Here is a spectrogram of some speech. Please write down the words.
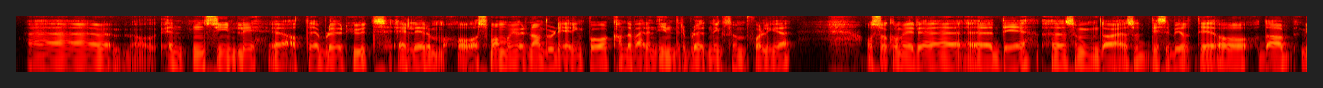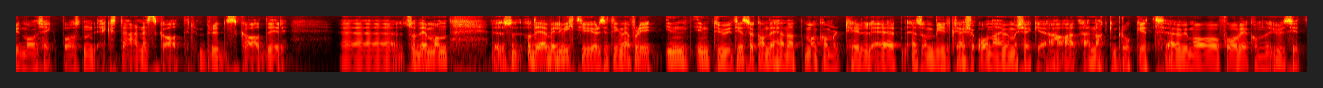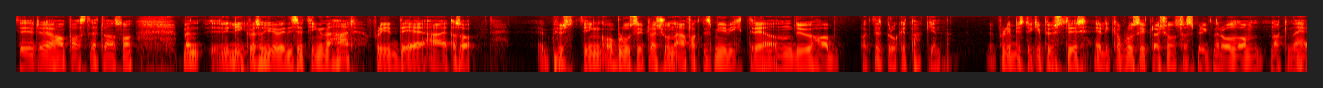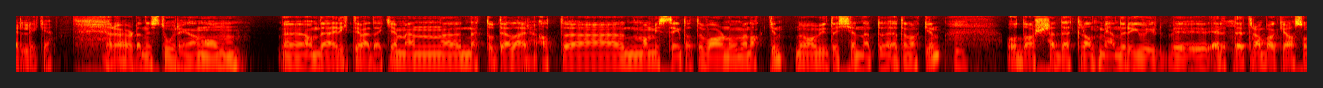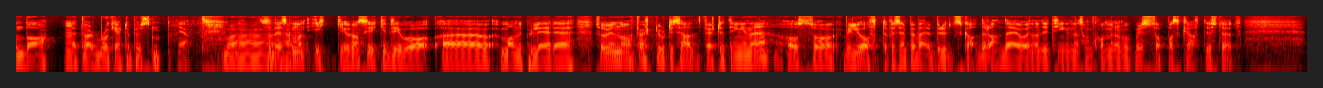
Eh, Enten synlig uh, at det blør ut, eller også man må gjøre en vurdering på kan det være en indre blødning som foreligger der. Og så kommer uh, det, som da altså disability, og da begynner man å sjekke på eksterne skader, bruddskader. Eh, Så det, man, og det er veldig viktig å gjøre disse tingene, fordi intuitivt så kan det hende at man kommer til et, en sånn bilkrasj, å nei, vi må sjekke, er nakken brukket, Eh, vi må få vedkommende ut, sitter han fast, et eller annet sånt. Men likevel så gjør vi disse tingene her, fordi det er, altså, pusting og blodsirkulasjon er faktisk mye viktigere enn du har faktisk brukket nakken. Fordi hvis du ikke puster eller ikke har blodsirkulasjon, så spiller det ikke noen rolle om nakken er hel eller ikke. Der har jeg hørt en historie en gang om eh, om det er riktig, vet jeg ikke, men eh, nettopp det der. At eh, man mistenkte at det var noe med nakken, men man begynte å kjenne etter, nakken. Og da skjedde et eller annet med en ryggvirvel, eller et eller annet bak, ja, som da etter hvert blokkerte pusten. Ja. Så det skal man ikke Man skal ikke drive og uh, manipulere. Så når man først gjort de første tingene, og så vil jo ofte f.eks. være bruddskader. Da. Det er jo en av de tingene som kommer når det blir såpass kraftig støt.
